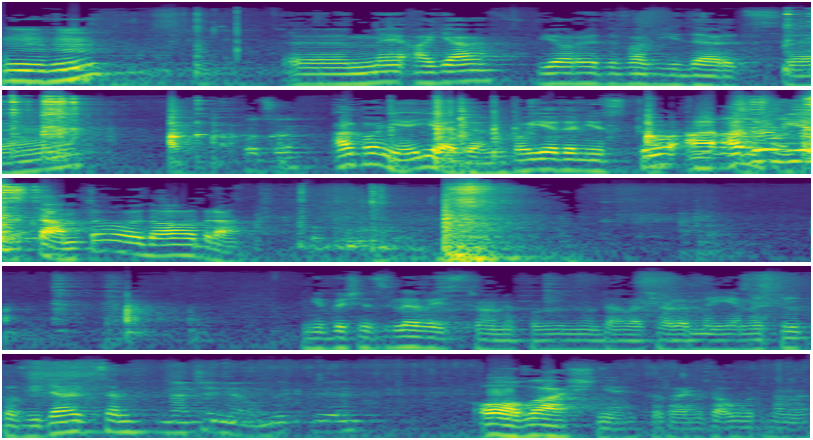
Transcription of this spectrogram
Mhm. Yy, my, a ja biorę dwa widelce. Po co? Albo nie, jeden, bo jeden jest tu, a, a drugi jest tam. To dobra. Niby się z lewej strony powinno dawać, ale my jemy tylko widelcem. Naczynia umyte. O, właśnie, tutaj dowód mamy.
